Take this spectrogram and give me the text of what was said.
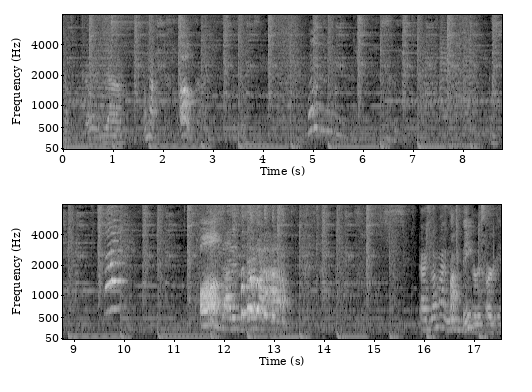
how to go. Yeah. I'm not. Oh. Oh God, it's burning my eye. Guys, that might My fingers hurting.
